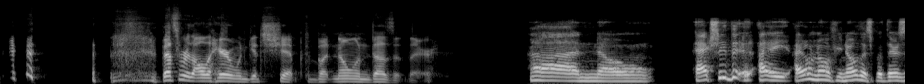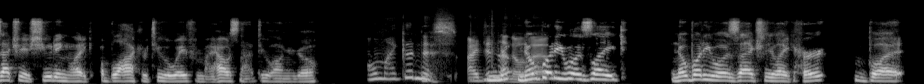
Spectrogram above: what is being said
That's where all the heroin gets shipped, but no one does it there. Uh no. Actually, the, I I don't know if you know this, but there's actually a shooting like a block or two away from my house not too long ago. Oh my goodness, I did not know. Nobody that. was like, nobody was actually like hurt, but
